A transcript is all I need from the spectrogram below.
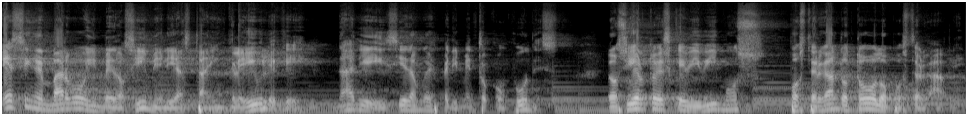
Es sin embargo inverosímil y hasta increíble que nadie hiciera un experimento con Funes. Lo cierto es que vivimos postergando todo lo postergable.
